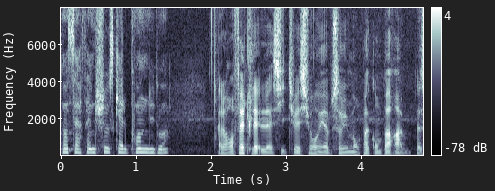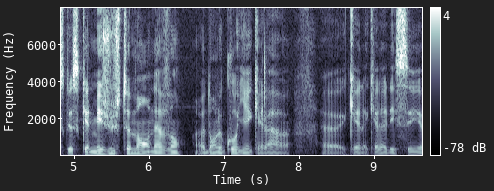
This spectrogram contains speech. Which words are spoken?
dans certaines choses qu'elle pointe du doigt? Alors en fait, la, situation est absolument pas comparable parce que ce qu'elle met justement en avant dans le courrier qu'elle a, qu'elle, a laissé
